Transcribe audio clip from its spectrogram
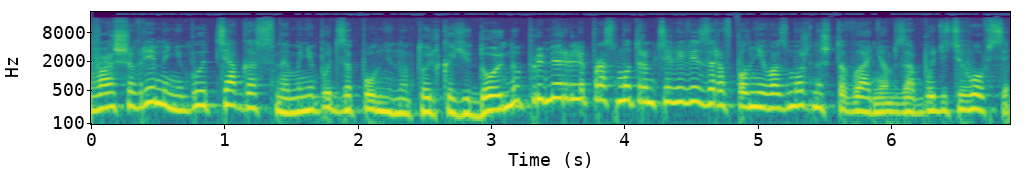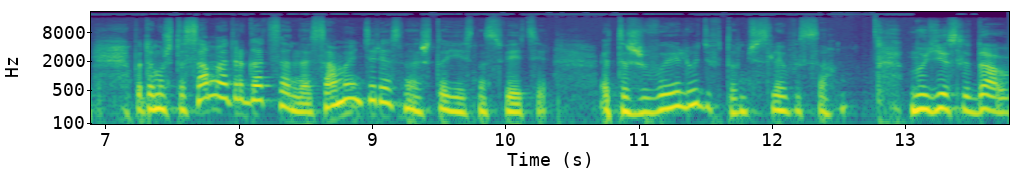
ваше время не будет тягостным и не будет заполнено только едой, например, или просмотром телевизора. Вполне возможно, что вы о нем забудете вовсе. Потому что самое драгоценное, самое интересное, что есть на свете, это живые люди, в том числе вы сам. Но если, да,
